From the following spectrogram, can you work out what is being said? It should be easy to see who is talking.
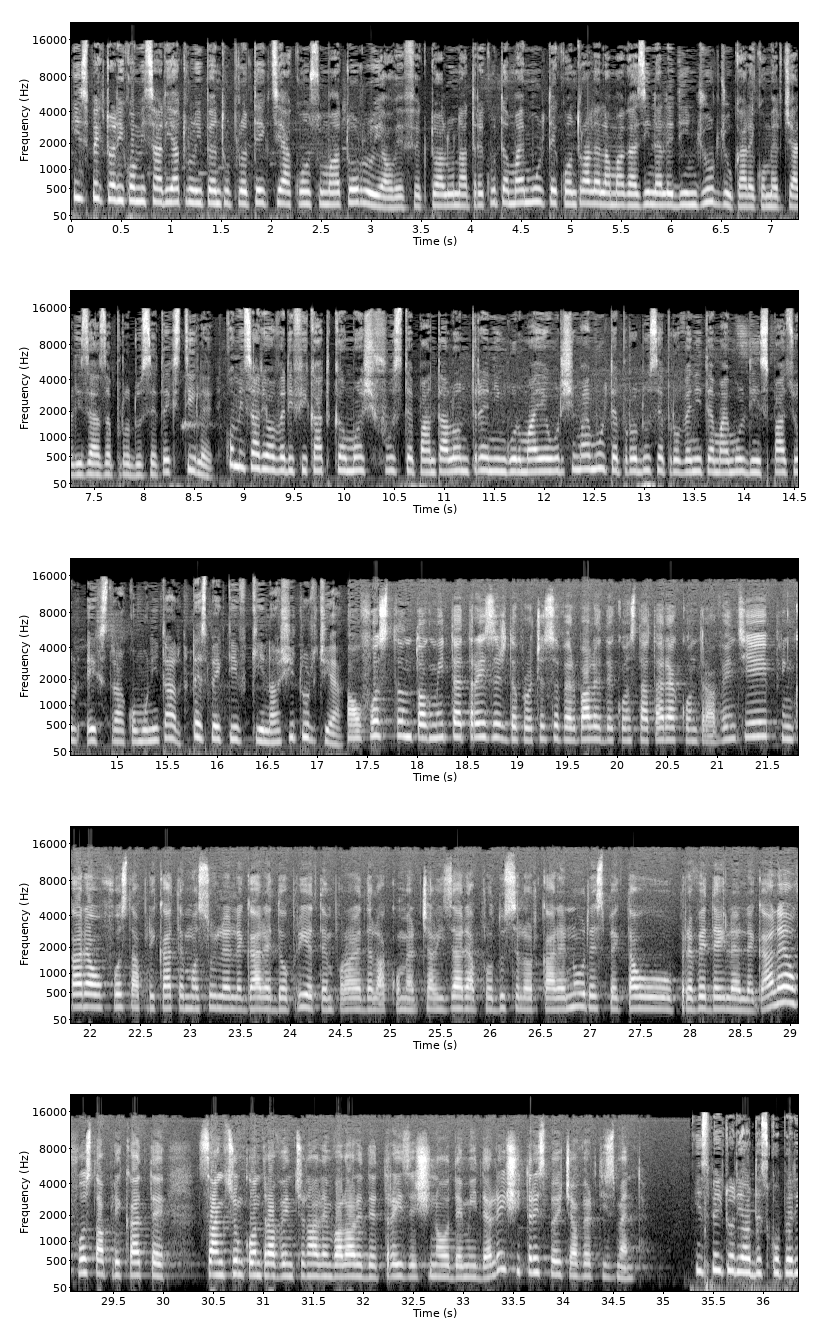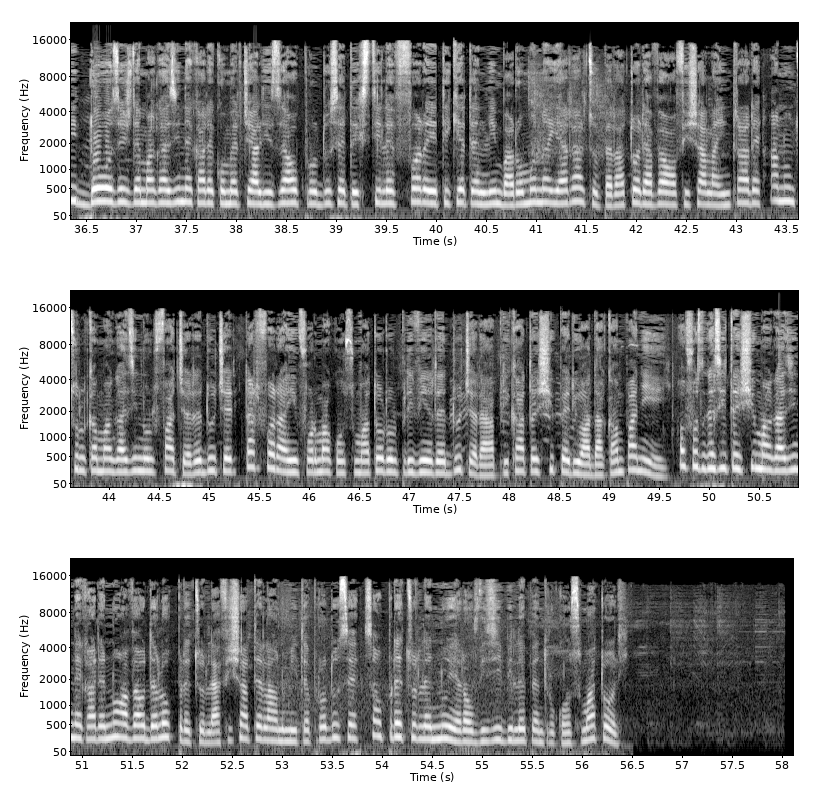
Speaker 1: Inspectorii Comisariatului pentru Protecția Consumatorului au efectuat luna trecută mai multe controle la magazinele din Giurgiu care comercializează produse textile. Comisarii au verificat cămăși, fuste, pantaloni, treninguri, maieuri și mai multe produse provenite mai mult din spațiul extracomunitar, respectiv China și Turcia.
Speaker 2: Au fost întocmite 30 de procese verbale de constatare a contravenției, prin care au fost aplicate măsurile legale de oprire temporară de la comercializarea produselor care nu respectau prevederile legale. Au fost aplicate aplicate sancțiuni contravenționale în valoare de 39.000 de lei și 13 avertizmente.
Speaker 1: Inspectorii au descoperit 20 de magazine care comercializau produse textile fără etichete în limba română, iar alți operatori aveau afișat la intrare anunțul că magazinul face reduceri, dar fără a informa consumatorul privind reducerea aplicată și perioada campaniei. Au fost găsite și magazine care nu aveau deloc prețurile afișate la anumite produse sau prețurile nu erau vizibile pentru consumatori.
